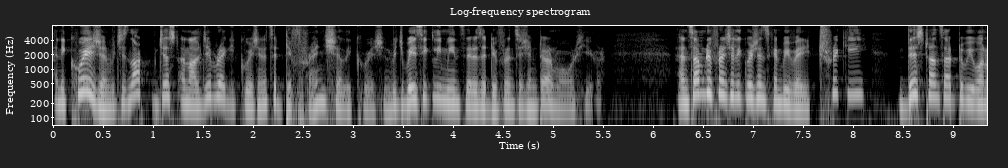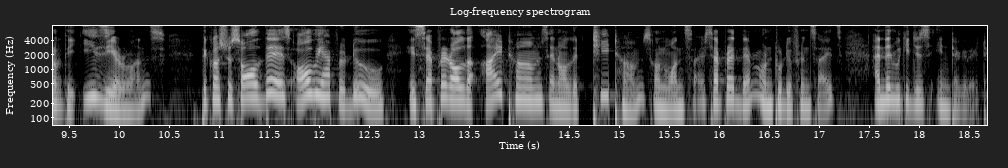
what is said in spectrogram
an equation, which is not just an algebraic equation, it's a differential equation, which basically means there is a differentiation term over here. And some differential equations can be very tricky. This turns out to be one of the easier ones because to solve this, all we have to do is separate all the i terms and all the t terms on one side, separate them on two different sides, and then we can just integrate.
